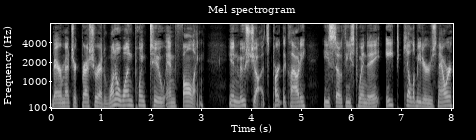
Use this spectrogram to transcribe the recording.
barometric pressure at 101.2 and falling. In Moose Jaw, it's partly cloudy, east southeast wind at 8 kilometers an hour,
